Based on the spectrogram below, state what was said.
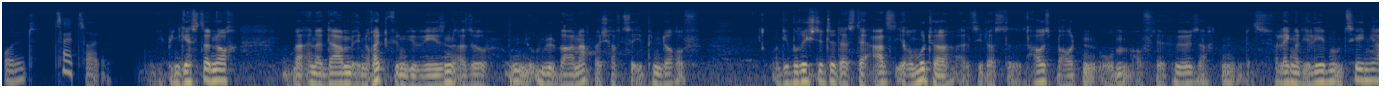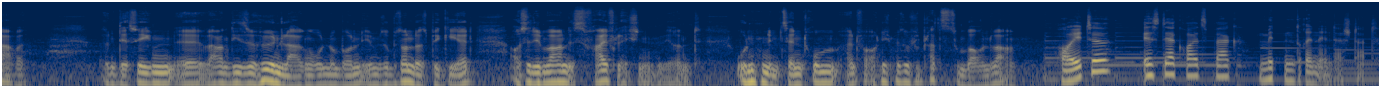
und Zeitzeugen. Ich bin gestern noch bei einer Dame in Röttgen gewesen, also in unmittelbarer Nachbarschaft zu Ippendorf. Und die berichtete, dass der Arzt ihrer Mutter, als sie das Haus bauten, oben auf der Höhe sagten, das verlängert ihr Leben um zehn Jahre. Und deswegen äh, waren diese Höhenlagen rund um Bonn eben so besonders begehrt. Außerdem waren es Freiflächen, während unten im Zentrum einfach auch nicht mehr so viel Platz zum Bauen war. Heute ist der Kreuzberg mittendrin in der Stadt.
